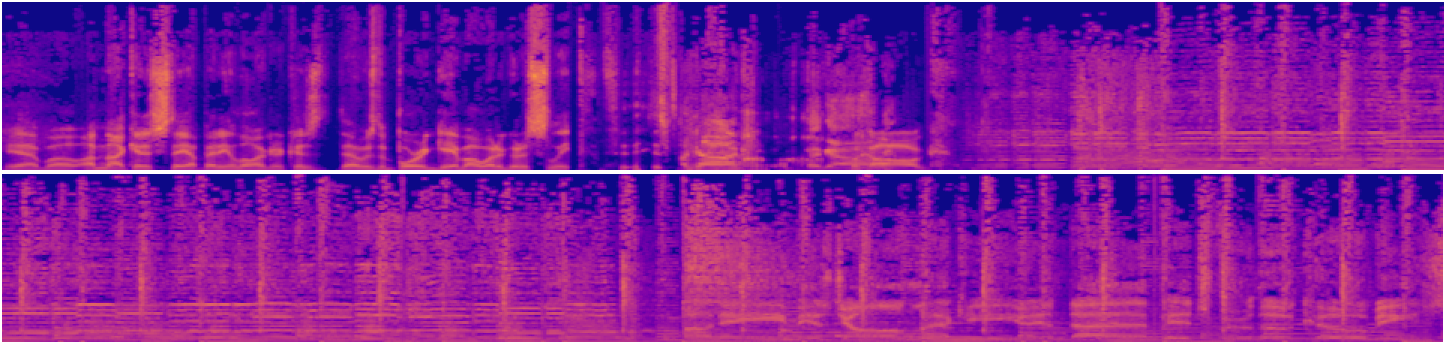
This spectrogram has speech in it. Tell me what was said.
Yeah, well, I'm not going to stay up any longer because that was the boring game. I want to go to sleep. Agog. Magog. My And I pitched for the Cubbies.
